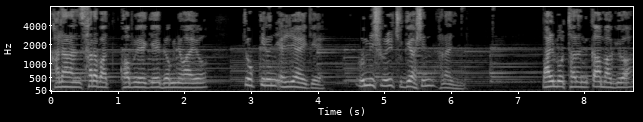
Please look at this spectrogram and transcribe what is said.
가난한 사라밧 과부에게 명령하여 쫓기는 엘리야에게 음식을 주게 하신 하나님. 말 못하는 까마귀와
